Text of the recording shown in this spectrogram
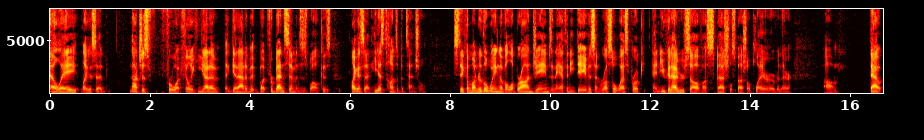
LA, like I said, not just for what Philly can get of, get out of it, but for Ben Simmons as well, because like I said, he has tons of potential. Stick him under the wing of a LeBron James and Anthony Davis and Russell Westbrook, and you could have yourself a special, special player over there. Um, that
